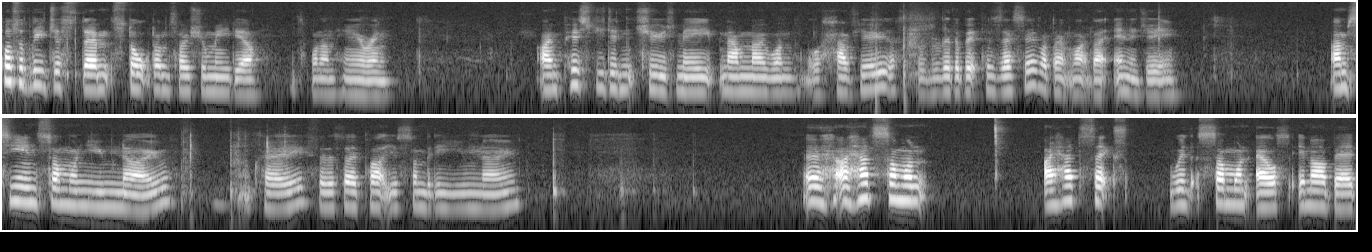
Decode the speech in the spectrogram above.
possibly just um, stalked on social media. What I'm hearing. I'm pissed you didn't choose me. Now no one will have you. That's a little bit possessive. I don't like that energy. I'm seeing someone you know. Okay, so the third party is somebody you know. Uh, I had someone. I had sex with someone else in our bed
